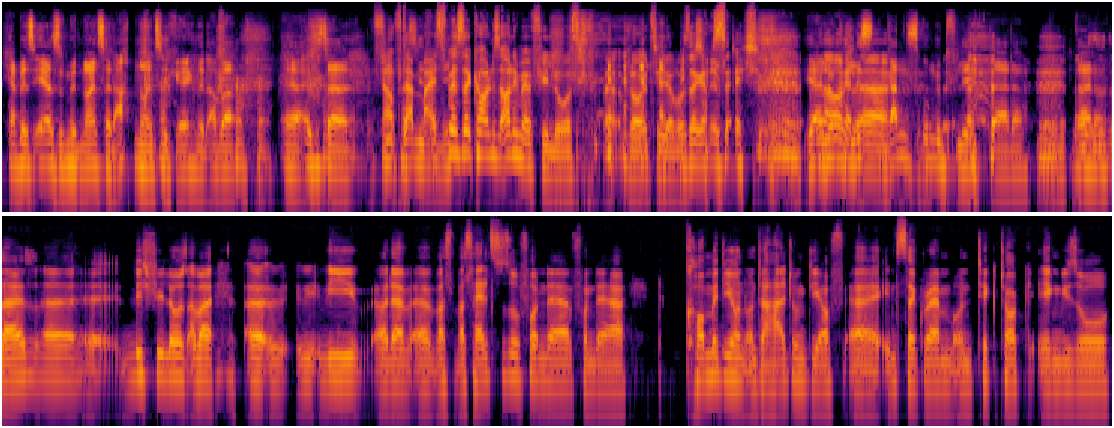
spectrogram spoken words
Ich habe jetzt eher so mit 1998 gerechnet, aber äh, es ist da viel Ja, auf deinem. MySpace-Account ist auch nicht mehr viel los, äh, Leute. Da muss er ganz echt. Ja, Genau, Lokalisten äh, ganz ungepflegt, leider. Also, leider. da ist äh, nicht viel los, aber äh, wie oder äh, was was hältst du so von der von der Comedy und Unterhaltung, die auf äh, Instagram und TikTok irgendwie so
